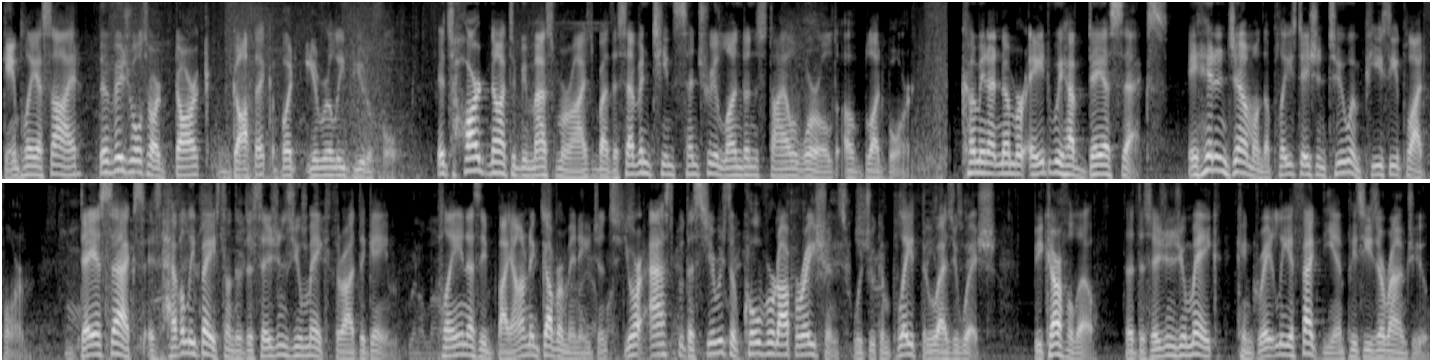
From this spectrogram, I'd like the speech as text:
Gameplay aside, the visuals are dark, gothic, but eerily beautiful. It's hard not to be mesmerized by the 17th century London style world of Bloodborne. Coming at number 8, we have Deus Ex, a hidden gem on the PlayStation 2 and PC platform. Deus Ex is heavily based on the decisions you make throughout the game. Playing as a bionic government agent, you are asked with a series of covert operations, which you can play through as you wish. Be careful though, the decisions you make can greatly affect the NPCs around you.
